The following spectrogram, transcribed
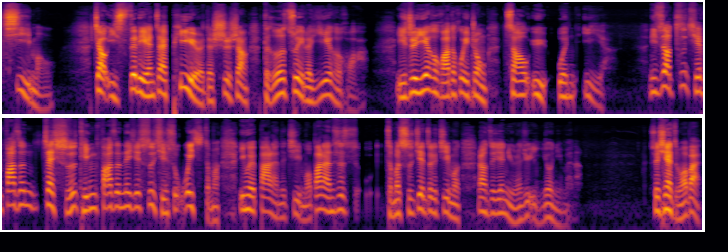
计谋，叫以色列人在庇尔的事上得罪了耶和华，以致耶和华的会众遭遇瘟疫呀、啊。你知道之前发生在石亭发生那些事情是为什么？因为巴兰的计谋，巴兰是怎么实践这个计谋，让这些女人去引诱你们呢、所以现在怎么办？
